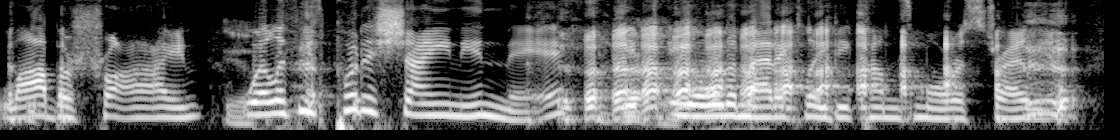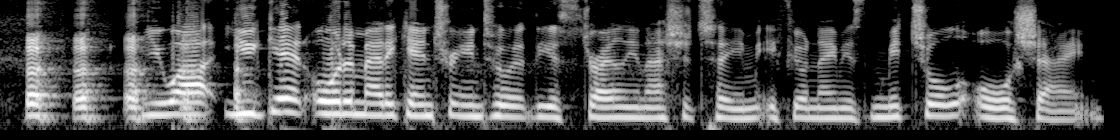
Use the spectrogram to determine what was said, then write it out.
Labashine. Well, if he's put a Shane in there, it, he automatically becomes more Australian. You are you get automatic entry into the Australian Asher team if your name is Mitchell or Shane.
